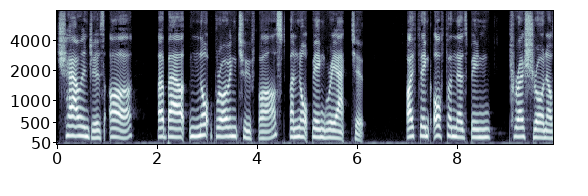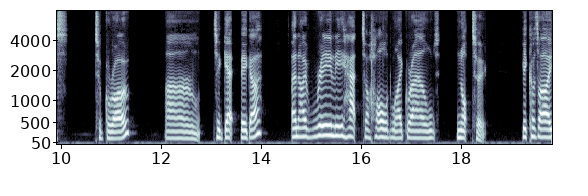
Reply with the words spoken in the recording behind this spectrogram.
challenges are about not growing too fast and not being reactive. I think often there's been pressure on us to grow, um, to get bigger. And I really had to hold my ground not to, because I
